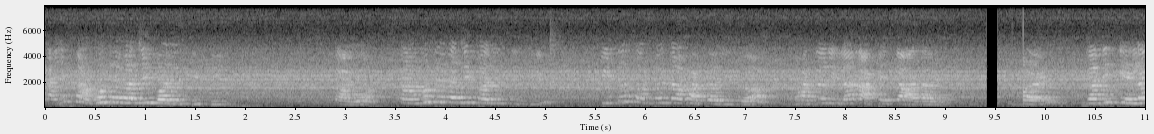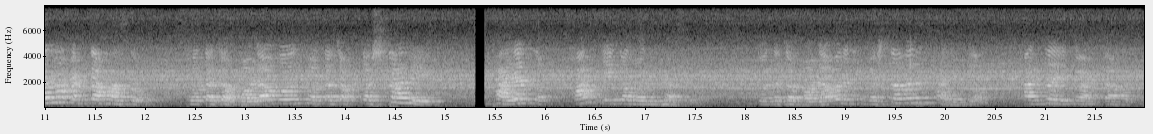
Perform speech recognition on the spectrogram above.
आणि सांगू देवाची परिस्थिती. काय सांगू? देवाची परिस्थिती तिथं संपन्न भाकरीचं भाकरीला राखेचा आधार. पण कधी केला ना अट्टाहास स्वतःच्या बळावर स्वतःच्या कष्टाने खायचं हाच एका मनी झालं स्वतःच्या बळावर आणि कष्टावरच खायचं हाच एक अट्टाहास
